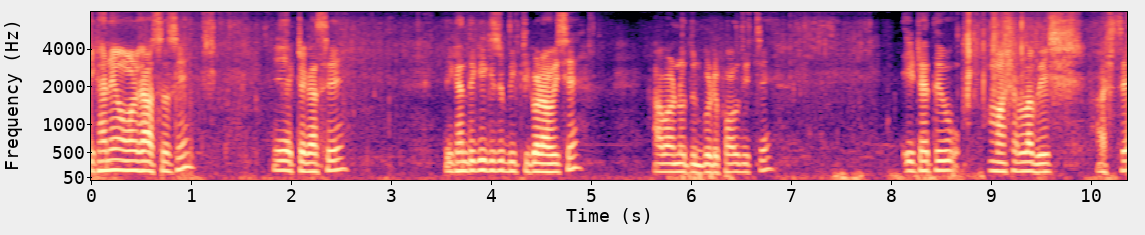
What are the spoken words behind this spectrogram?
এখানেও আমার গাছ আছে। এই একটা গাছে। এখান থেকে কিছু বিক্রি করা হয়েছে। আবার নতুন করে ফল দিচ্ছে। এটাতেও মাসাল্লাহ বেশ আসছে।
